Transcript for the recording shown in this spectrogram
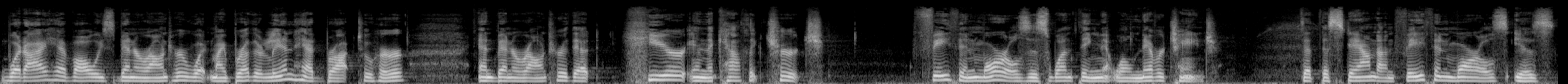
what I have always been around her, what my brother Lynn had brought to her and been around her, that here in the Catholic Church, faith and morals is one thing that will never change. That the stand on faith and morals is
